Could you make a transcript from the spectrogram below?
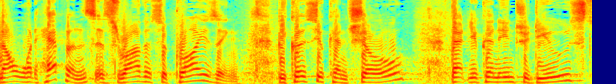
Now, what happens is rather surprising because you can show that you can introduce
